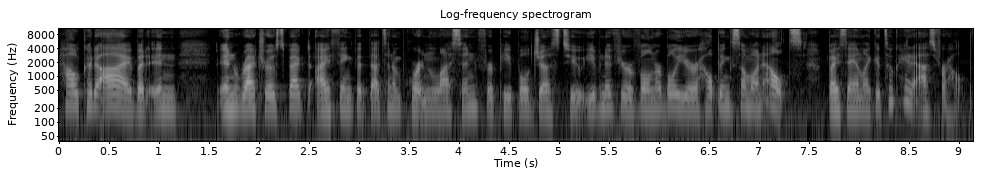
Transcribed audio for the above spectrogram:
how could I?" But in in retrospect, I think that that's an important lesson for people just to even if you're vulnerable, you're helping someone else by saying like it's okay to ask for help.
